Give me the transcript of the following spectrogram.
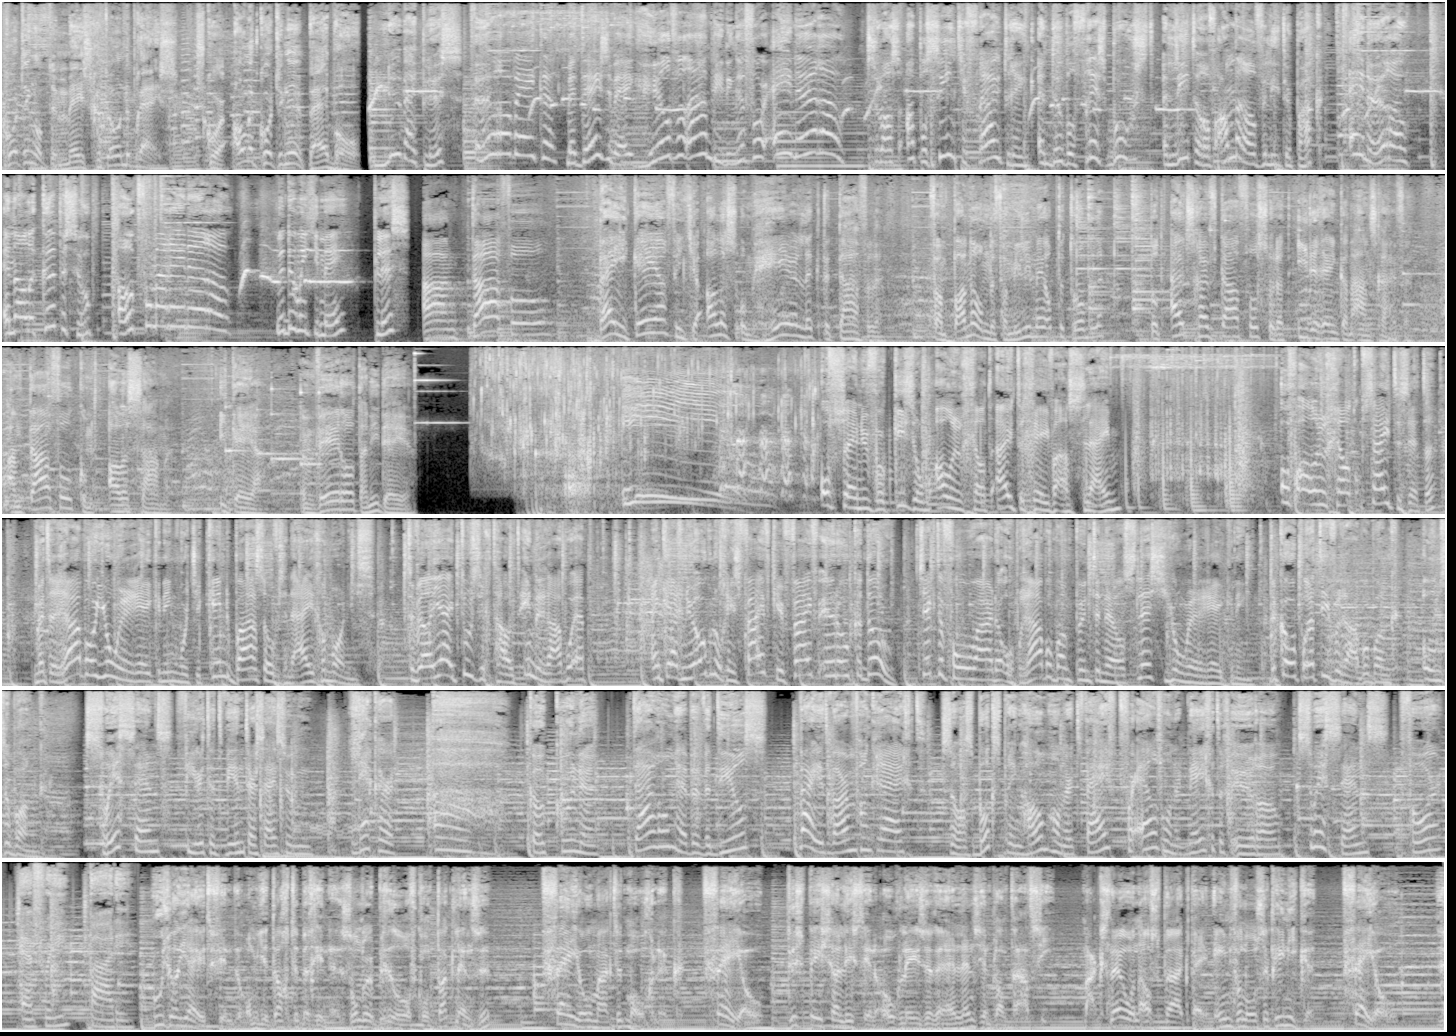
korting op de meest getoonde prijs. Scoor alle kortingen bij Bol. Nu bij Plus, Euroweken. Met deze week heel veel aanbiedingen voor 1 euro. Zoals appelsientje fruitdrink en dubbel fris boost. Een liter of anderhalve liter pak, 1 euro. En alle kuppensoep, ook voor maar 1 euro. We doen het je mee, Plus. Aan tafel! Bij IKEA vind je alles om heerlijk te tafelen. Van pannen om de familie mee op te trommelen... tot uitschuiftafels zodat iedereen kan aanschuiven. Aan tafel komt alles samen. IKEA, een wereld aan ideeën. Of zij nu voor kiezen om al hun geld uit te geven aan slijm... of al hun geld opzij te zetten... met de Rabo Jongerenrekening wordt je kind baas over zijn eigen monies. Terwijl jij toezicht houdt in de Rabo-app. En krijg nu ook nog eens 5 keer 5 euro cadeau. Check de voorwaarden op rabobank.nl slash jongerenrekening. De coöperatieve Rabobank. Onze bank. Swiss Sense viert het winterseizoen. Lekker. Ah, kokoenen. Daarom hebben we deals waar je het warm van krijgt. Zoals Boxspring Home 105 voor 1190 euro. Swiss Sense for every body. Hoe zou jij het vinden om je dag te beginnen zonder bril of contactlenzen? Feio maakt het mogelijk. Feio, de specialist in ooglezeren en lensimplantatie. Maak snel een afspraak bij een van onze klinieken. Feio,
